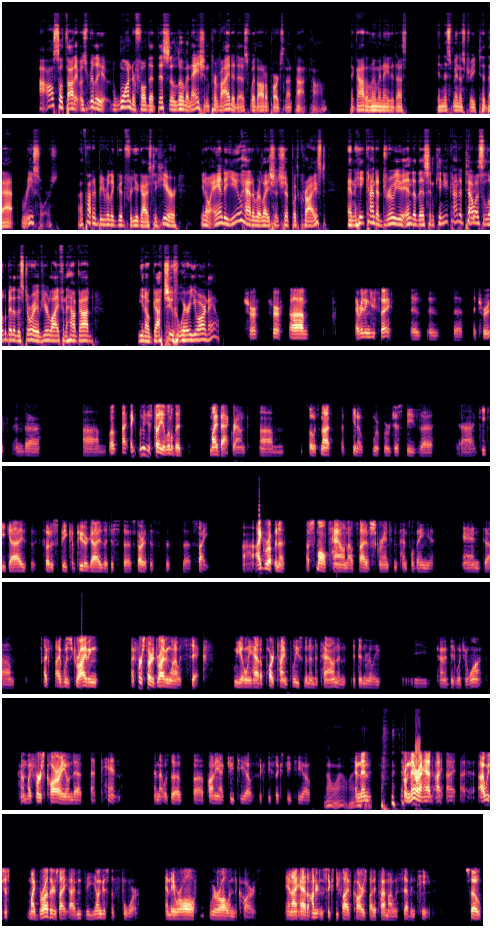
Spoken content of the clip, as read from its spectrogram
I also thought it was really wonderful that this illumination provided us with autopartsnut.com, that God illuminated us in this ministry to that resource. I thought it'd be really good for you guys to hear. You know, Andy, you had a relationship with Christ and he kind of drew you into this. And can you kind of tell us a little bit of the story of your life and how God, you know, got you where you are now? Sure, sure. Um, everything you say is is the the truth. And uh, um, well, I, I, let me just tell you a little bit my background. Um, so it's not, you know, we're, we're just these uh, uh, geeky guys, so to speak, computer guys that just uh, started this this uh, site. Uh, I grew up in a a small town outside of Scranton, Pennsylvania, and um, I, I was driving. I first started driving when I was six. We only had a part-time policeman in the town, and it didn't really. You kind of did what you want. My first car I owned at at ten, and that was a, a Pontiac GTO, '66 GTO. Oh wow! I and then from there, I had I, I I was just my brothers. I, I'm the youngest of four, and they were all we were all into cars and I had 165 cars by the time I was 17. So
